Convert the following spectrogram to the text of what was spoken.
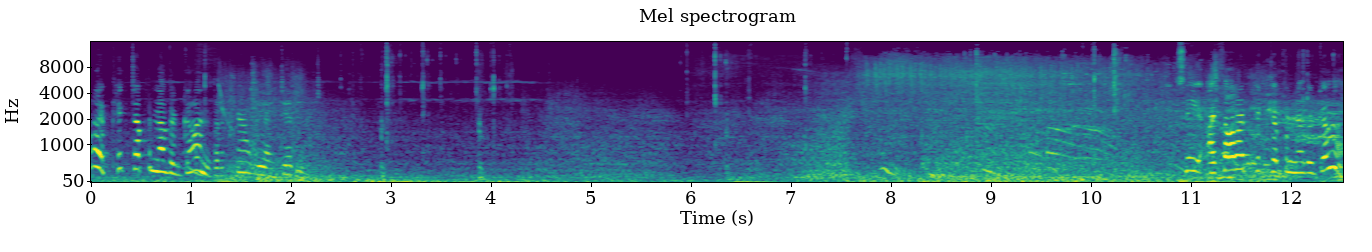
thought I picked up another gun, but apparently I didn't. See, I thought I picked up another gun,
